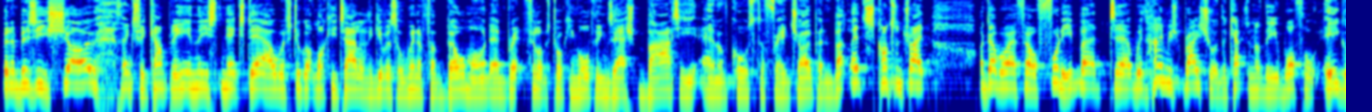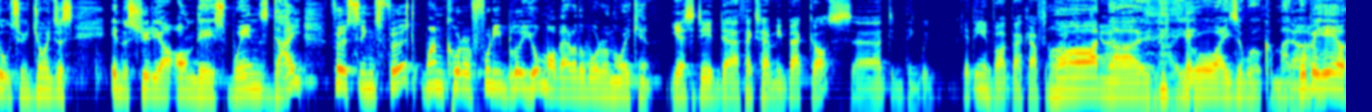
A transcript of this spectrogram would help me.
Been a busy show. Thanks for your company. In this next hour, we've still got Lockie Taylor to give us a winner for Belmont and Brett Phillips talking all things Ash Barty and, of course, the French Open. But let's concentrate on WAFL footy, but uh, with Hamish Brayshaw, the captain of the WAFL Eagles, who joins us in the studio on this Wednesday. First things first, one quarter of footy blew your mob out of the water on the weekend. Yes, it did. Uh, thanks for having me back, Goss. Uh, didn't think we'd get the invite back after the Oh weekend. no, no, you're always a welcome, mate. No. We'll be here.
